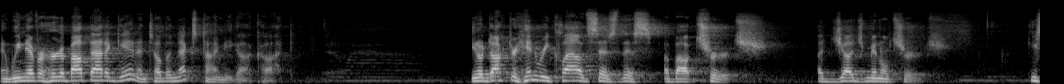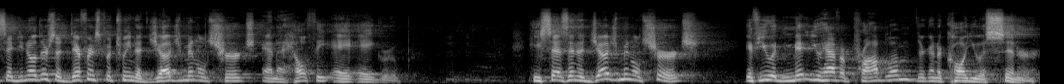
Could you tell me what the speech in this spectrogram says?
And we never heard about that again until the next time he got caught. You know, Dr. Henry Cloud says this about church, a judgmental church. He said, You know, there's a difference between a judgmental church and a healthy AA group. He says, In a judgmental church, if you admit you have a problem, they're going to call you a sinner.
